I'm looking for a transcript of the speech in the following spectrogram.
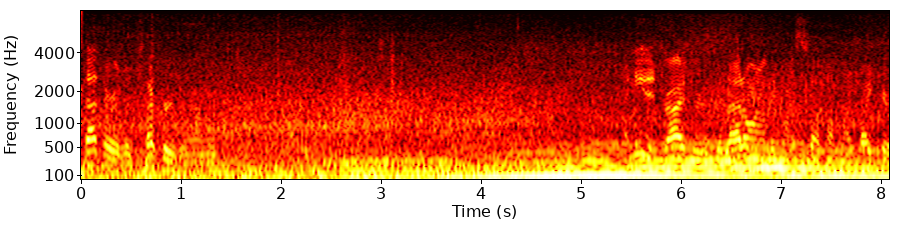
thought there was a checkers around here. I need a drive-through because I don't want to leave my stuff on my bike here.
